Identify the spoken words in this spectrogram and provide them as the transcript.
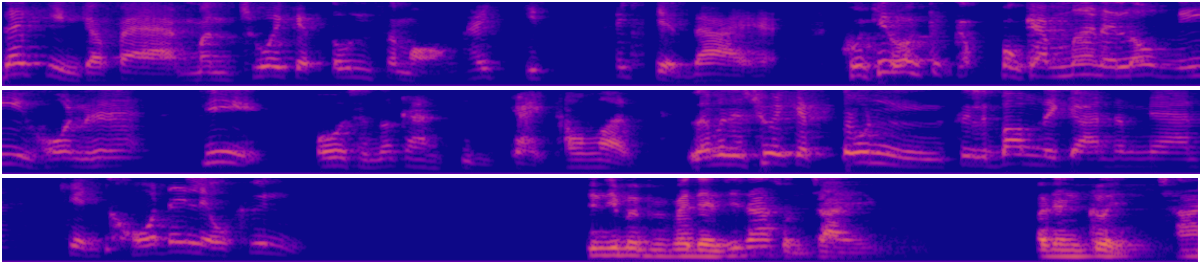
ได้กลิ่นกาแฟมันช่วยกระตุ้นสมองให้คิดให้เขียนได้ฮะคุณคิดว่าโปรแกรมเมอร์ในโลกนี้กี่คนฮะ ที่โอ้ฉันต้องการกินไก่ทอดแล้วมันจะช่วยกระตุ้น cerebrum ในการทำงานเขียนโค้ดได้เร็วขึ้นจริงๆมันเป็นประเด็นที่น่าสนใจ ประเด็นกลิ่นใช่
